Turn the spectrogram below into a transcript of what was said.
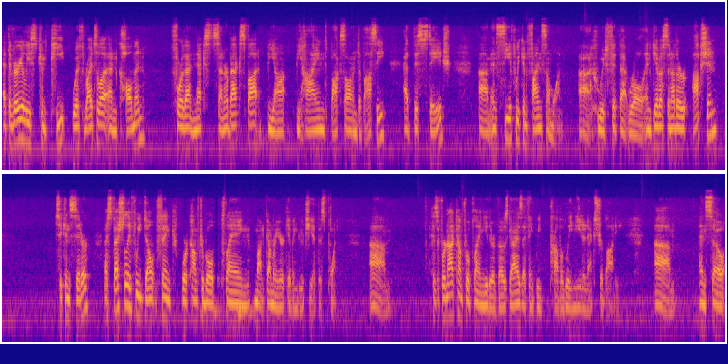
at the very least, compete with Raitala and Kallman for that next center back spot beyond behind Boxall and Dibassy at this stage, um, and see if we can find someone uh, who would fit that role and give us another option to consider, especially if we don't think we're comfortable playing Montgomery or Kibunguchi at this point. Because um, if we're not comfortable playing either of those guys, I think we probably need an extra body. Um, and so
